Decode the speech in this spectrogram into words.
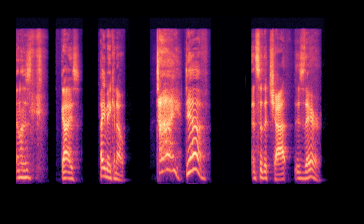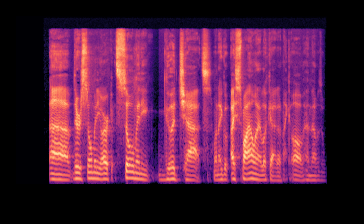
and I'll just, guys, how you making out? Ty, Dev. And so the chat is there. Uh, there's so many arc, so many good chats. When I go, I smile when I look at it. I'm like, oh man, that was a win.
